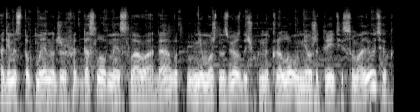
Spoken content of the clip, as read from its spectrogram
один из топ-менеджеров, это дословные слова, да, вот мне можно звездочку на крыло, у меня уже третий самолетик,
